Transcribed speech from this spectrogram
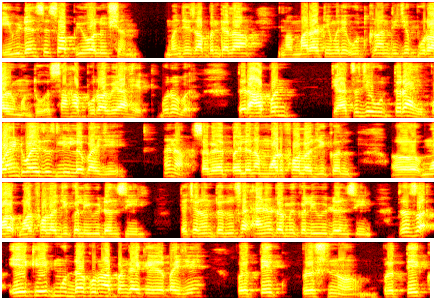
एव्हिडन्सेस ऑफ इव्हॉल्युशन म्हणजेच आपण त्याला मराठीमध्ये उत्क्रांतीचे पुरावे म्हणतो. सहा पुरावे आहेत. बरोबर? तर आपण त्याचं जे उत्तर आहे पॉइंट वाईजच लिहिलं पाहिजे. है ना? सगळ्यात पहिल्यांदा मॉर्फॉलॉजिकल मॉर्फॉलॉजिकल इव्हिडन्स येईल. त्याच्यानंतर दुसरा अॅनाटॉमिकल इव्हिडन्स येईल. तसं एक एक मुद्दा करून आपण काय केलं पाहिजे? प्रत्येक प्रश्न प्रत्येक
